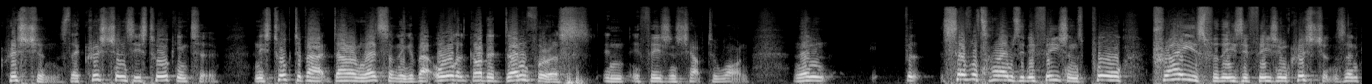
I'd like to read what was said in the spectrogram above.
Christians. They're Christians he's talking to. And he's talked about, Darren read something about all that God had done for us in Ephesians chapter 1. And then but several times in Ephesians, Paul prays for these Ephesian Christians. And,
